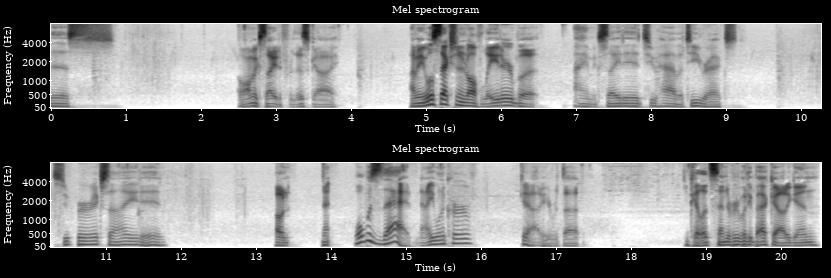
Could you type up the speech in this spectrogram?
this. Oh, I'm excited for this guy. I mean, we'll section it off later, but I am excited to have a T-Rex. Super excited. Oh, what was that? Now you want to curve? Get out of here with that. Okay, let's send everybody back out again.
